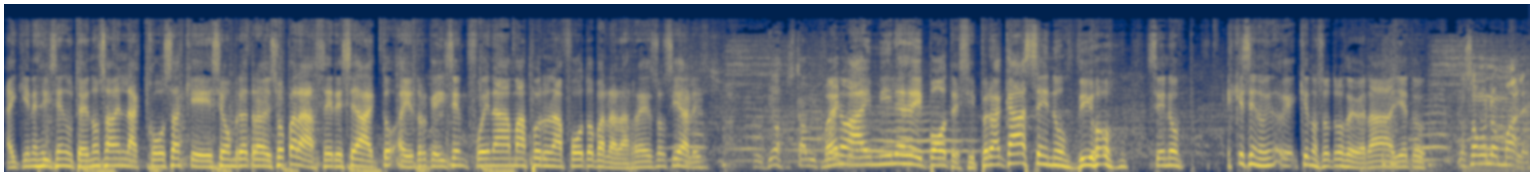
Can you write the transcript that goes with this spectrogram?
Hay quienes dicen, ustedes no saben las cosas que ese hombre atravesó para hacer ese acto. Hay otros que dicen, fue nada más por una foto para las redes sociales. Bueno, hay miles de hipótesis, pero acá se nos dio, se nos... Es que, se nos, es que nosotros de verdad, Yeto, no somos normales.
